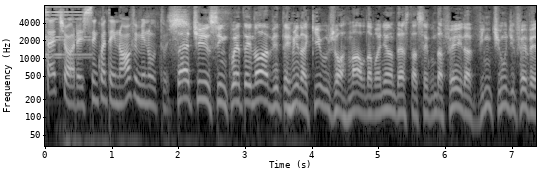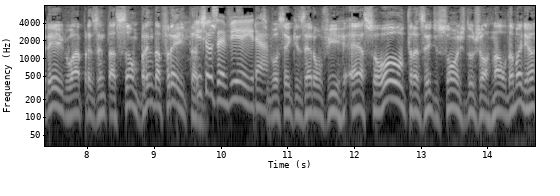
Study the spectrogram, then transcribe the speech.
7 horas e 59 minutos. 7 e 59 termina aqui o Jornal da Manhã desta segunda-feira, 21 de fevereiro. A apresentação Brenda Freitas. E José Vieira. Se você quiser ouvir essa ou outras edições do Jornal da Manhã,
